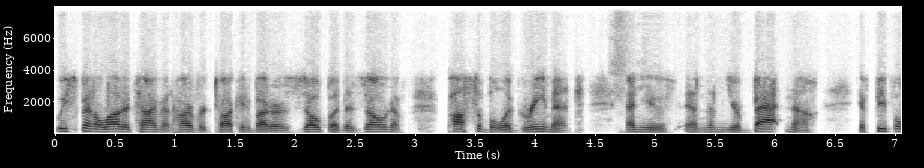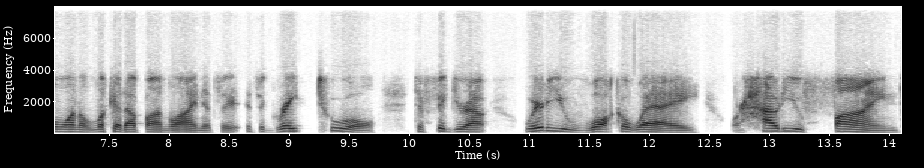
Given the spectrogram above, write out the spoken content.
we spent a lot of time at Harvard talking about our ZOPA, the zone of possible agreement, and you and then your BATNA. If people want to look it up online, it's a it's a great tool to figure out where do you walk away or how do you find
